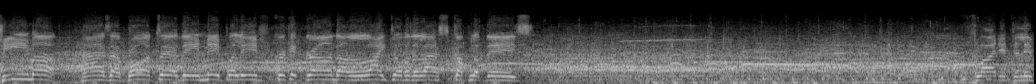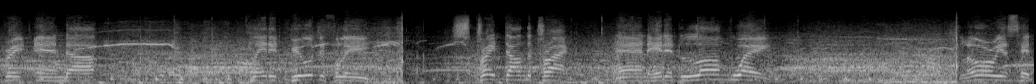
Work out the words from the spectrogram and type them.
Cheema has brought uh, the Maple Leaf cricket ground a light over the last couple of days. Flighted delivery and uh, played it beautifully straight down the track and hit it long way glorious hit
